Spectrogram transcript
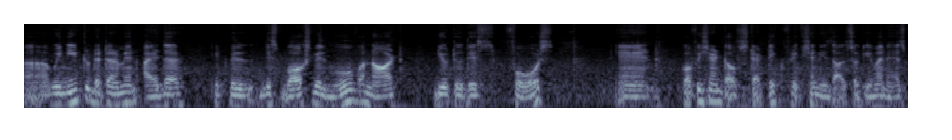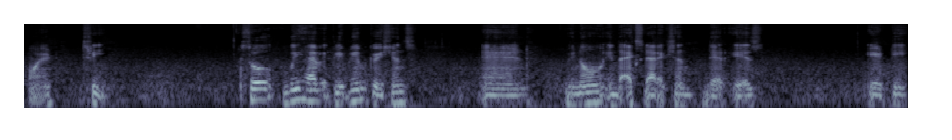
uh, we need to determine either it will this box will move or not due to this force. And coefficient of static friction is also given as 0.3 so we have equilibrium equations and we know in the x direction there is 80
